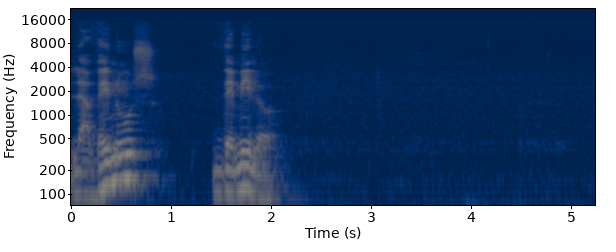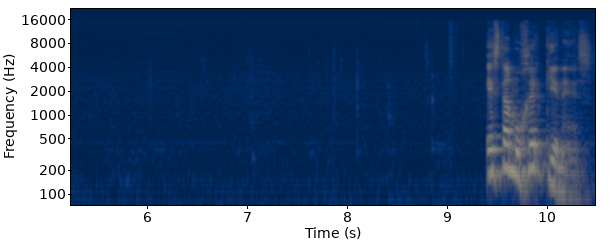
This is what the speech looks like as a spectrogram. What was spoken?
la Venus de Milo. ¿Esta mujer quién es?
